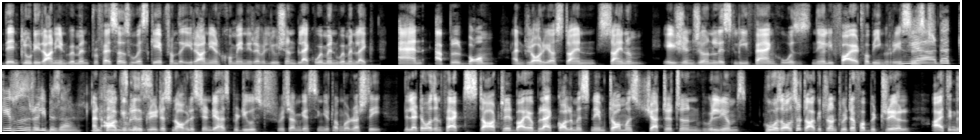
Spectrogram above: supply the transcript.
They include Iranian women, professors who escaped from the Iranian Khomeini revolution, black women, women like Anne Applebaum and Gloria Stein, Steinem, Asian journalist Lee Fang, who was nearly fired for being racist. Yeah, that case was really bizarre. Lee and Fang's arguably the greatest novelist India has produced, which I'm guessing you're talking about Rushdie. The letter was in fact started by a black columnist named Thomas Chatterton Williams, who was also targeted on Twitter for betrayal. I think the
